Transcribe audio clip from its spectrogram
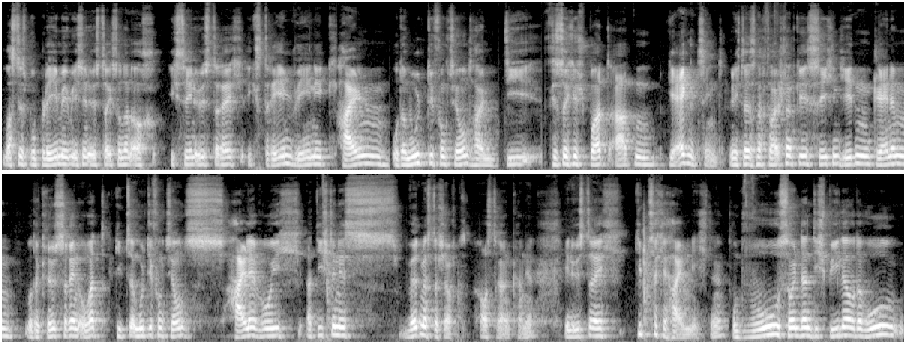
was das Problem eben ist in Österreich, sondern auch, ich sehe in Österreich extrem wenig Hallen oder Multifunktionshallen, die für solche Sportarten geeignet sind. Wenn ich da jetzt nach Deutschland gehe, sehe ich in jedem kleinen oder größeren Ort gibt es eine Multifunktionshalle, wo ich eine Tischtennis-Weltmeisterschaft austragen kann. Ja. In Österreich gibt es solche Hallen nicht. Ne? Und wo sollen dann die Spieler oder wo,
